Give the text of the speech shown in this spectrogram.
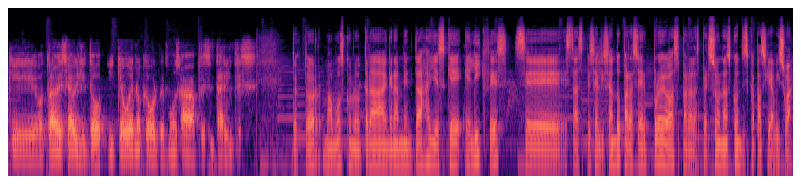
que otra vez se habilitó y qué bueno que volvemos a presentar inglés. Doctor, vamos con otra gran ventaja y es que el ICFES se está especializando para hacer pruebas para las personas con discapacidad visual.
